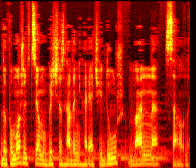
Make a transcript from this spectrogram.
допоможуть в цьому вище згадані гарячий душ, ванна, сауна.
